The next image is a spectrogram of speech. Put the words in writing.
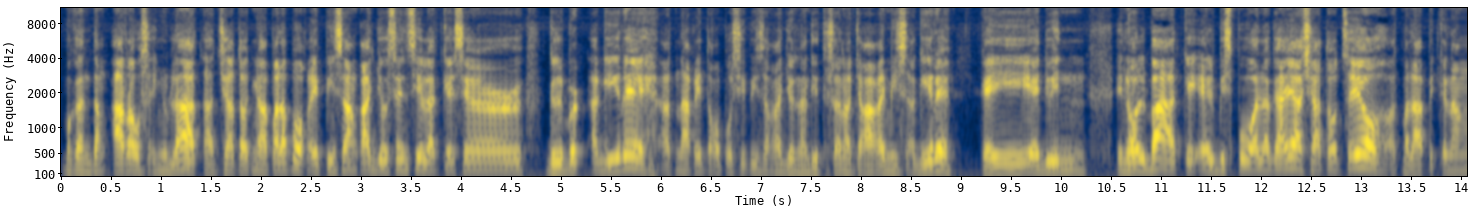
magandang araw sa inyong lahat. At shoutout nga pala po kay Pinsang Kadyo Sensil at kay Sir Gilbert Aguirre. At nakita ko po si Pinsang Kadyo nandito sa ano at kay Miss Aguirre, kay Edwin Inolba at kay Elvis Puwalagaya. Shoutout sa iyo at malapit ka nang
